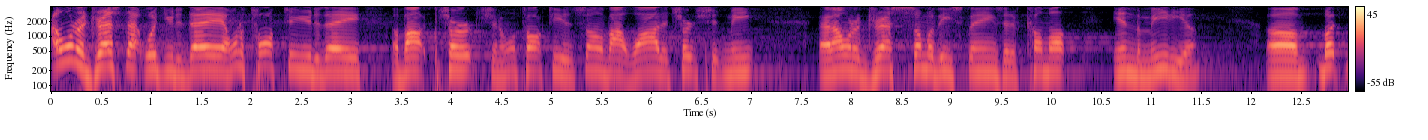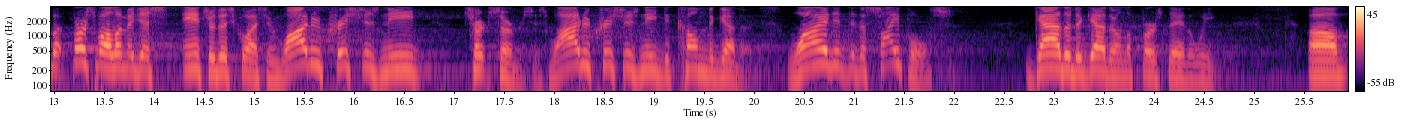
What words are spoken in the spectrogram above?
I want to address that with you today. I want to talk to you today about church and I want to talk to you some about why the church should meet. And I want to address some of these things that have come up in the media. Um, but, but first of all, let me just answer this question Why do Christians need church services? Why do Christians need to come together? Why did the disciples gather together on the first day of the week? Um,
